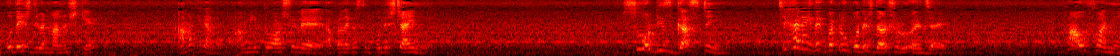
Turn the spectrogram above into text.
উপদেশ দিবেন মানুষকে। আমাকে কেন? আমি তো আসলে আপনাদের কাছে উপদেশ চাইনি। সো ডিসগাস্টিং যেখানেই দেখব একটা উপদেশ দেওয়া শুরু হয়ে যায়। হাউ ফানি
